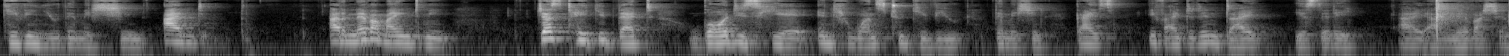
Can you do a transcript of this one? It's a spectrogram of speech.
giving you the machine. And, and never mind me. Just take it that God is here and He wants to give you the machine. Guys, if I didn't die yesterday, I am never shame.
